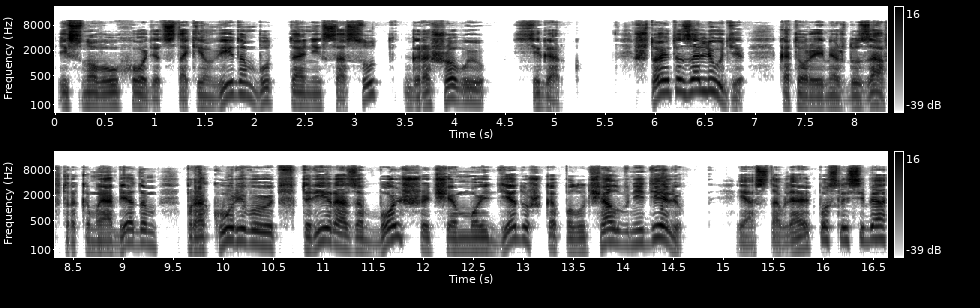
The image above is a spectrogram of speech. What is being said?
и снова уходят с таким видом, будто они сосут грошовую сигарку. Что это за люди, которые между завтраком и обедом прокуривают в три раза больше, чем мой дедушка получал в неделю, и оставляют после себя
